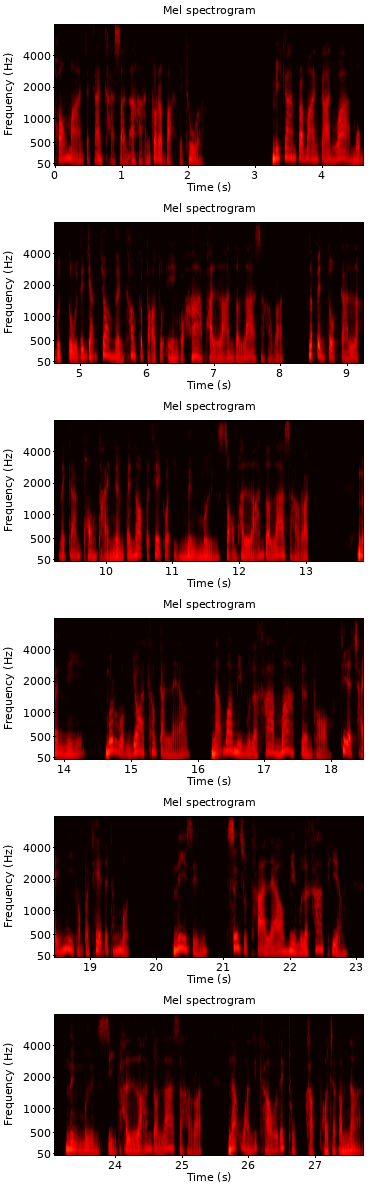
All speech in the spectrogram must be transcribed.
ท้องมารจากการขาดสารอาหารก็ระบาดไปทั่ว มีการประมาณการว่าโมบุตูได้ยักย่อเงินเข้ากระเป๋าตัวเองกว่า 5,000 ล้านดอลลาร์สหรัฐ และเป็นตัวการหลักในการผ่องถ่ายเงินไปนอกประเทศกว่าอีก 12,000 ล้านดอลลาร์สหรัฐ เงินนี้เมื่อรวมยอดเข้ากันแล้วนับว่ามีมูลค่ามากเกินพอที่จะใช้หนี้ของประเทศได้ทั้งหมด หนี้สินซึ่งสุดท้ายแล้วมีมูลค่าเพียง 14,000 ล้านดอลลาร์สหรัฐ ณวันที่เขาได้ถูกขับออกจากอำนาจ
